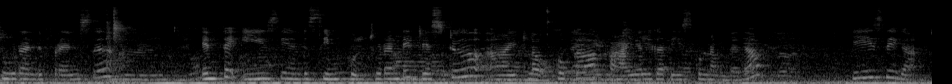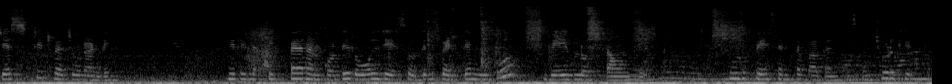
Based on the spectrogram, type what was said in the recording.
చూడండి ఫ్రెండ్స్. ఎంత ఈజీ అండ్ సింపుల్ చూడండి జస్ట్ ఇట్లా ఒక్కొక్క పాయలుగా తీసుకున్నాం కదా. ఈజీగా జస్ట్ ఇట్లా చూడండి. మీరు ఇలా తిప్పారనుకోండి రోల్ చేసి వదిలిపెడితే మీకు వేవ్లు వస్తూ ఉంటాయి చూడు ఫేస్ ఎంత బాగా కనిపిస్తుంది. చూడు కీర్తి.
